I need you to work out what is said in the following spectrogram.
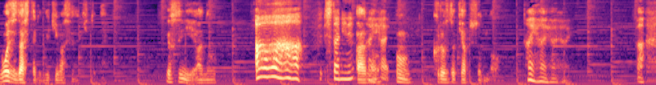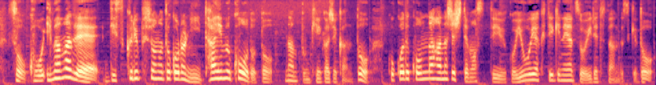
文字出したりできますよね、きっとね。要するに、あの、ああ下にね。あの、はいはいうん、クローズドキャプションの。はいはいはいはい。あそうこう今までディスクリプションのところにタイムコードと何分経過時間とここでこんな話してますっていうこう要約的なやつを入れてたんですけど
